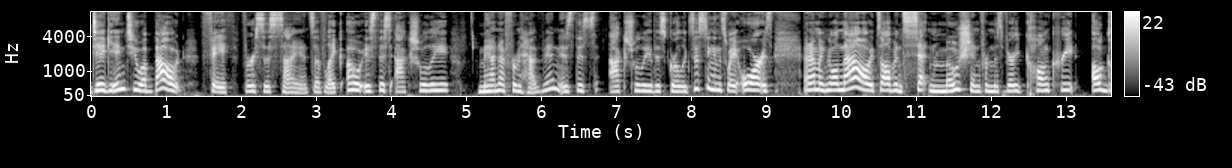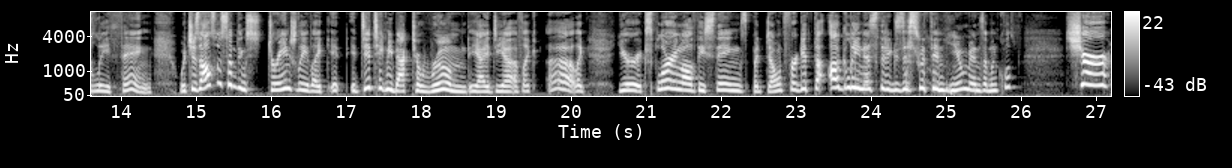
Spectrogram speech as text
dig into about faith versus science of like, oh, is this actually manna from heaven? Is this actually this girl existing in this way? Or is, and I'm like, well, now it's all been set in motion from this very concrete, ugly thing, which is also something strangely like it, it did take me back to Room, the idea of like, uh, like you're exploring all of these things, but don't forget the ugliness that exists within humans. I'm like, well, sure,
